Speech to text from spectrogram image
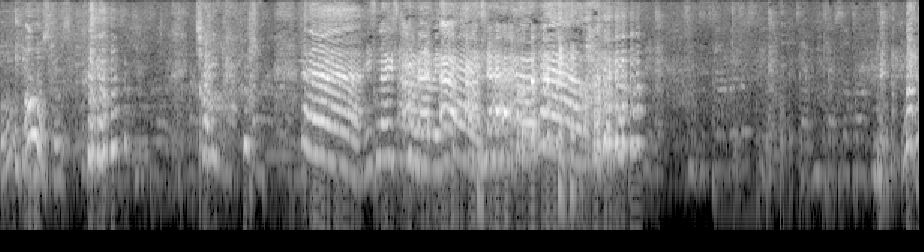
Oh! Choke. ah, his nose came Oh, out of his no. head. Oh, Oh no!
